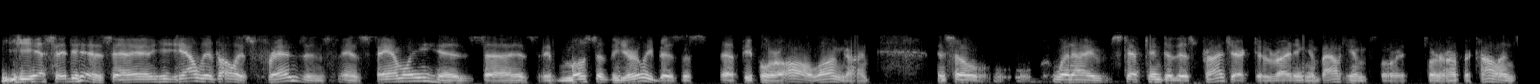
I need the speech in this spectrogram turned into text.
Yes, it is. Uh, he outlived all his friends, and his family, his, uh, his most of the early business uh, people are all long gone. And so, when I stepped into this project of writing about him for for HarperCollins,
